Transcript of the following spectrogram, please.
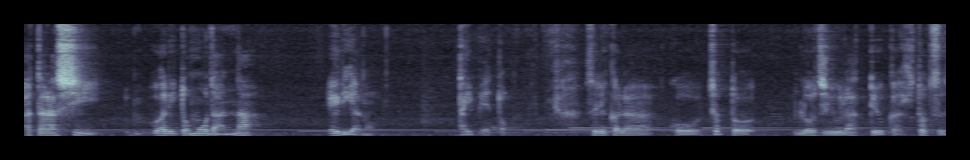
新しい割とモダンなエリアの台北と。それからこうちょっと路地裏っていうか一つ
